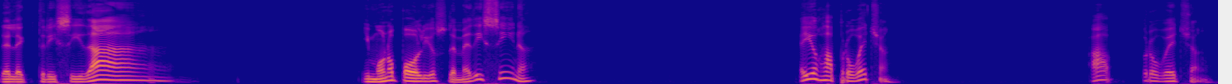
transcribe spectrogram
de electricidad y monopolios de medicina, ellos aprovechan, aprovechan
